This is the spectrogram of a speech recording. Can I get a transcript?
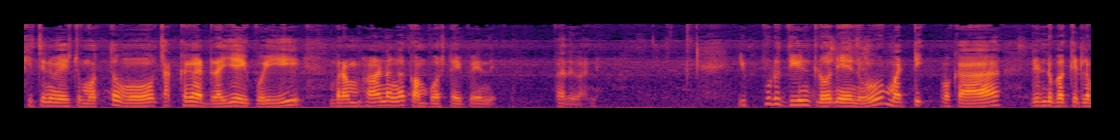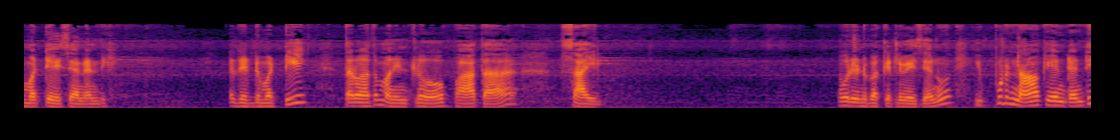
కిచెన్ వేస్ట్ మొత్తము చక్కగా డ్రై అయిపోయి బ్రహ్మాండంగా కంపోస్ట్ అయిపోయింది. అదిగోండి. ఇప్పుడు దీంట్లో నేను మట్టి ఒక రెండు బకెట్ల మట్టి వేసానండి. రెడ్ మట్టి తర్వాత మన ఇంట్లో పాత సాయిల్. ఓ రెండు బకెట్లు వేసాను ఇప్పుడు నాకు ఏంటంటే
